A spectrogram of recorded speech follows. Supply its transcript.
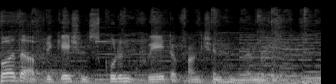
Further applications couldn't create a function in memory.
